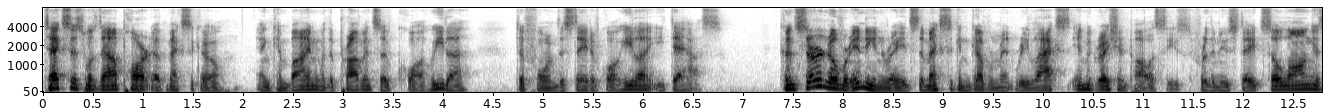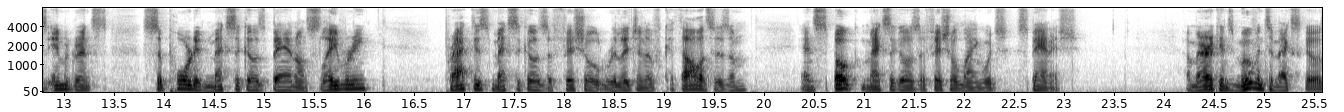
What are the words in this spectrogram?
Texas was now part of Mexico and combined with the province of Coahuila to form the state of Coahuila y Tejas. Concerned over Indian raids, the Mexican government relaxed immigration policies for the new state so long as immigrants supported Mexico's ban on slavery, practiced Mexico's official religion of Catholicism, and spoke Mexico's official language, Spanish. Americans moving to Mexico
